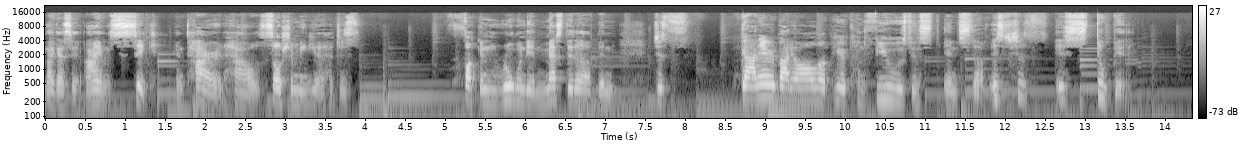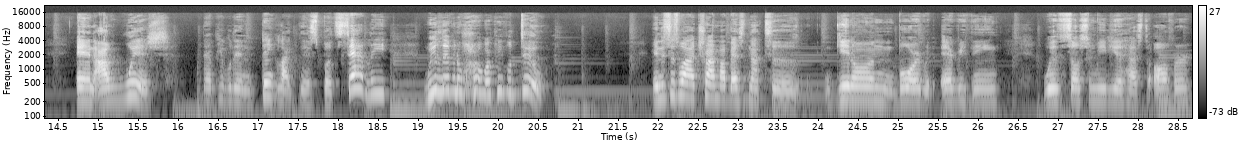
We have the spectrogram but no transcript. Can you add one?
like i said i am sick and tired how social media just fucking ruined it messed it up and just got everybody all up here confused and, and stuff. It's just, it's stupid. And I wish that people didn't think like this, but sadly, we live in a world where people do. And this is why I try my best not to get on board with everything with social media has to offer.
